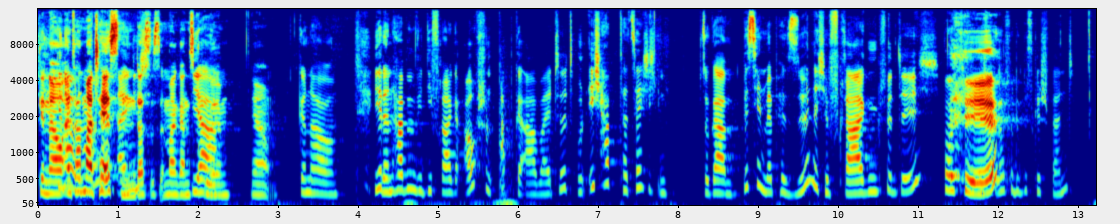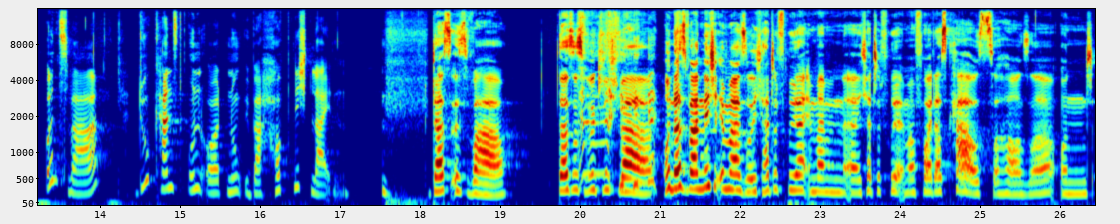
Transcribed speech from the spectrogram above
Genau, einfach dann mal testen. Das ist immer ganz Ja. cool. Ja. Genau. Ja, dann haben wir die Frage auch schon abgearbeitet. Und ich habe tatsächlich in- sogar ein bisschen mehr persönliche Fragen für dich. Okay. Ich hoffe, du bist gespannt. Und zwar, du kannst Unordnung überhaupt nicht leiden. Das ist wahr. Das ist wirklich wahr. Und das war nicht immer so. Ich hatte früher in meinem, äh, ich hatte früher immer voll das Chaos zu Hause. Und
